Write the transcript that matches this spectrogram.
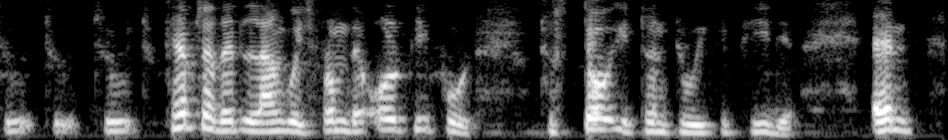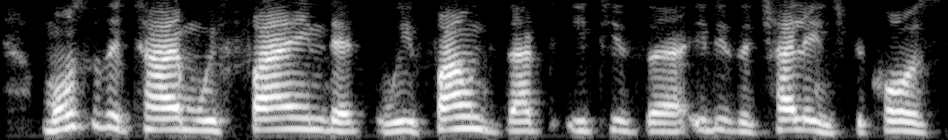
to, to, to, capture that language from the old people to store it onto Wikipedia. And most of the time we find that we found that it is a, it is a challenge because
